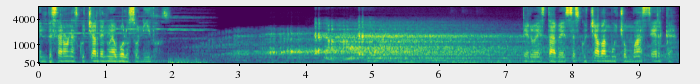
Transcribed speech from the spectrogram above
empezaron a escuchar de nuevo los sonidos. Pero esta vez se escuchaban mucho más cerca.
